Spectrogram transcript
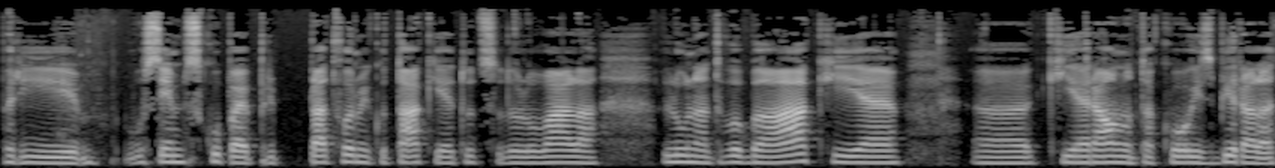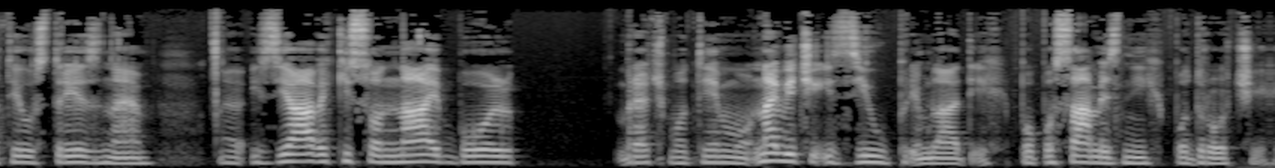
Pri vsem skupaj, pri platformi Kotaki je tudi sodelovala Lunat VBA, ki je uh, Eh, ki je ravno tako izbirala te ustrezne eh, izjave, ki so najbolj, rečemo temu, največji izziv pri mladih po posameznih področjih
